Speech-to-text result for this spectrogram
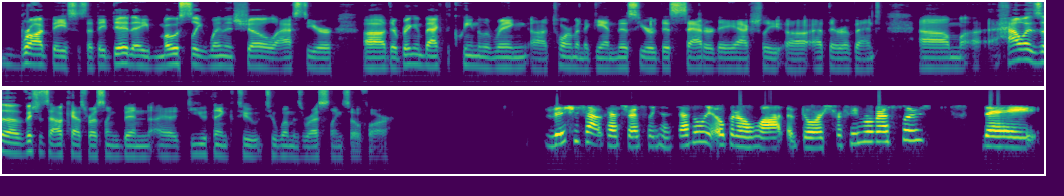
broad basis that they did a mostly women's show last year. Uh, they're bringing back the Queen of the Ring uh, tournament again this year, this Saturday, actually, uh, at their event. Um, how has uh, Vicious Outcast Wrestling been, do you think, to, to women's wrestling so far? Vicious Outcast Wrestling has definitely opened a lot of doors for female wrestlers. They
